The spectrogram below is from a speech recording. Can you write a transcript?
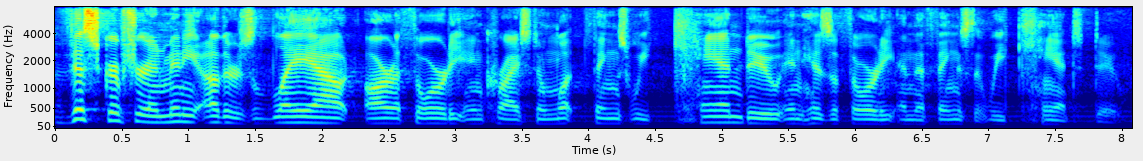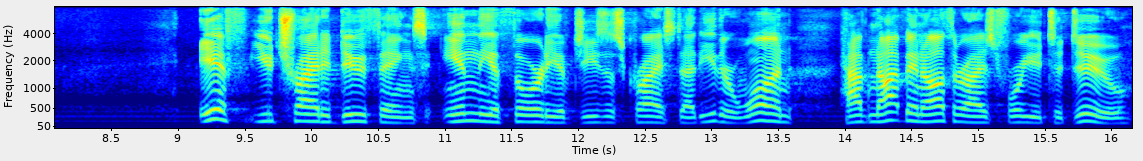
This scripture and many others lay out our authority in Christ and what things we can do in His authority and the things that we can't do. If you try to do things in the authority of Jesus Christ that either one have not been authorized for you to do,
